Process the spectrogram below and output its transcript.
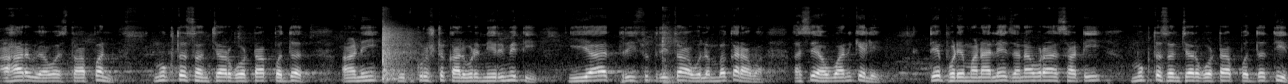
आहार व्यवस्थापन मुक्त संचार गोटा पद्धत आणि उत्कृष्ट कालवड निर्मिती या त्रिसूत्रीचा अवलंब करावा असे आव्हान केले. ते पुढे म्हणाले जनावरांसाठी मुक्त संचार गोटा पद्धतीत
